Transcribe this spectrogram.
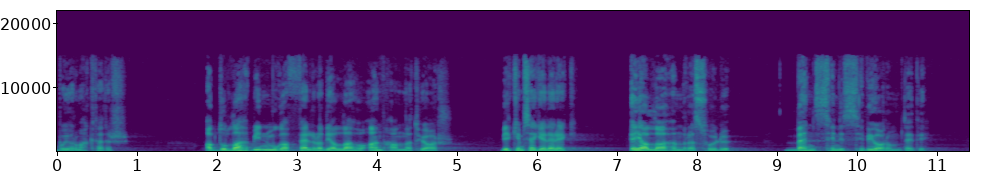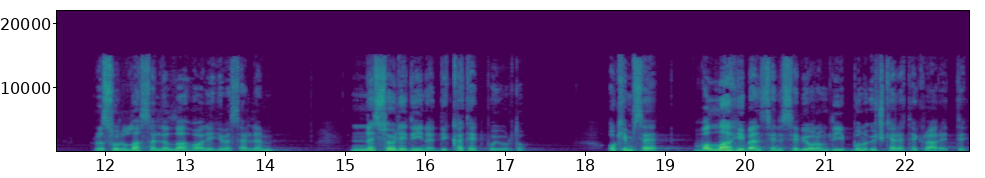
buyurmaktadır. Abdullah bin Mugaffel radıyallahu anh anlatıyor. Bir kimse gelerek, Ey Allah'ın Resulü! ben seni seviyorum dedi. Resulullah sallallahu aleyhi ve sellem ne söylediğine dikkat et buyurdu. O kimse vallahi ben seni seviyorum deyip bunu üç kere tekrar etti.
